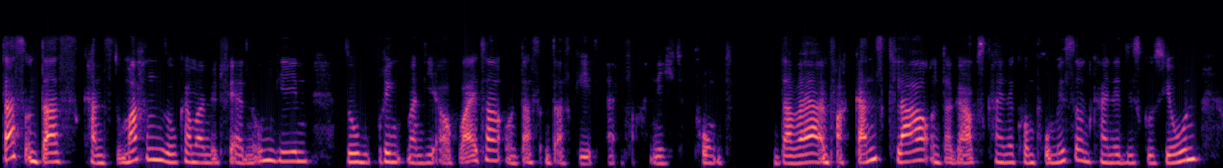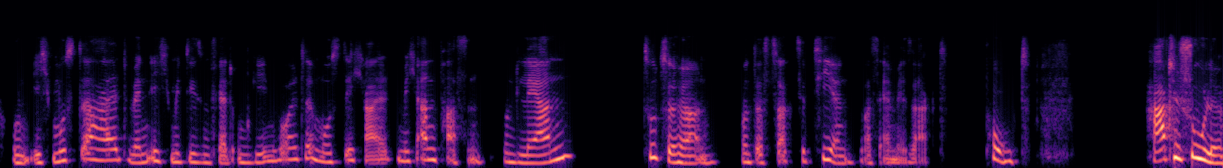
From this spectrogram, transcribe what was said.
das und das kannst du machen, so kann man mit Pferden umgehen, so bringt man die auch weiter und das und das geht einfach nicht. Punkt. Und da war er einfach ganz klar und da gab es keine Kompromisse und keine Diskussion. Und ich musste halt, wenn ich mit diesem Pferd umgehen wollte, musste ich halt mich anpassen und lernen, zuzuhören und das zu akzeptieren, was er mir sagt. Punkt. Harte Schule.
